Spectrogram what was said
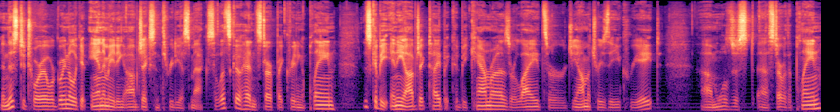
In this tutorial, we're going to look at animating objects in 3ds Max. So let's go ahead and start by creating a plane. This could be any object type. It could be cameras or lights or geometries that you create. Um, we'll just uh, start with a plane.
